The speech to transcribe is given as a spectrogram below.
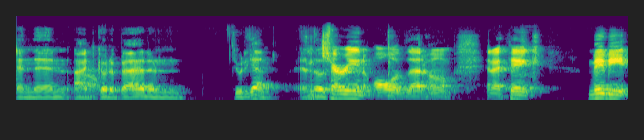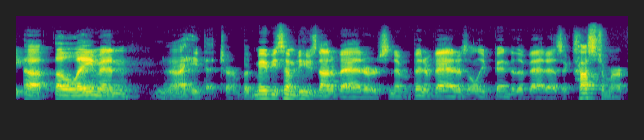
and then I'd Wow. go to bed and do it again. And and those carrying all of that home. And I think maybe a, a layman, I hate that term, but maybe somebody who's not a vet or has never been a vet, has only been to the vet as a customer,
